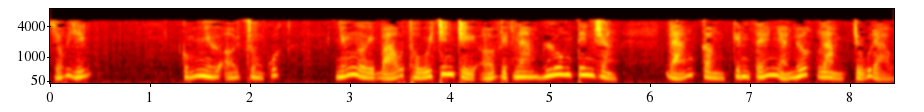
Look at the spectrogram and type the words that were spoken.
giấu giếm. Cũng như ở Trung Quốc, những người bảo thủ chính trị ở Việt Nam luôn tin rằng đảng cần kinh tế nhà nước làm chủ đạo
